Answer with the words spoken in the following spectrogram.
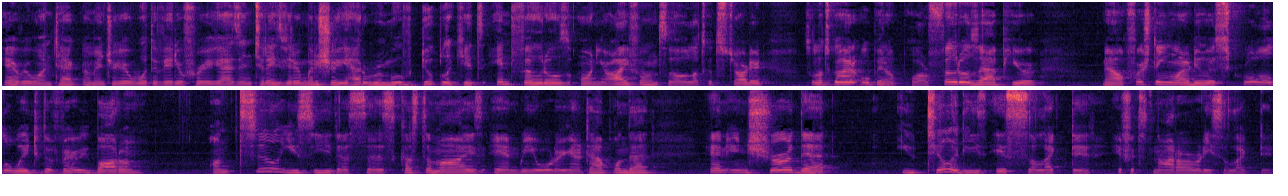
Hey everyone, Technomentary here with a video for you guys. In today's video, I'm going to show you how to remove duplicates in photos on your iPhone. So let's get started. So let's go ahead and open up our Photos app here. Now, first thing you want to do is scroll all the way to the very bottom until you see that says Customize and Reorder. You're going to tap on that and ensure that Utilities is selected if it's not already selected.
